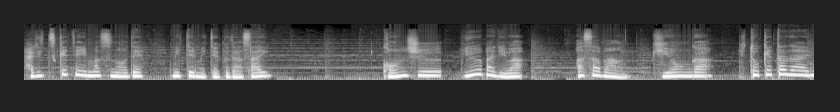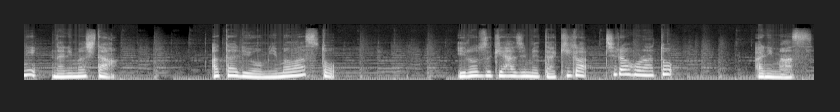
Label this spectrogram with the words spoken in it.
貼り付けていますので見てみてください。今週夕張は朝晩気温が一桁台になりました。辺りを見回すと色づき始めた木がちらほらとあります。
